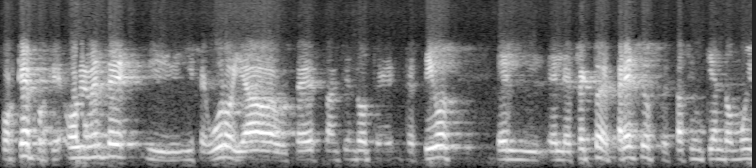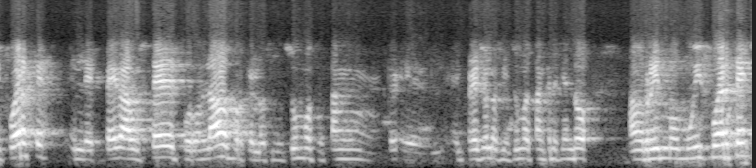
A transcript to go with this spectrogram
¿Por qué? Porque obviamente, y, y seguro ya ustedes están siendo testigos, el, el, efecto de precios se está sintiendo muy fuerte, les pega a ustedes por un lado porque los insumos están, eh, el precio de los insumos están creciendo a un ritmo muy fuerte,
